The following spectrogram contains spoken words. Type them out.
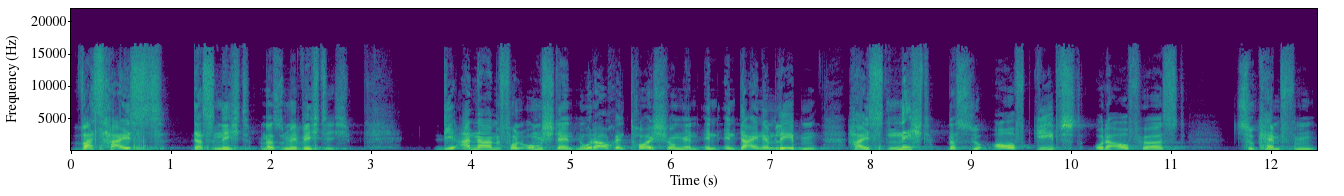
Was heißt das nicht? Und das ist mir wichtig. Die Annahme von Umständen oder auch Enttäuschungen in, in deinem Leben heißt nicht, dass du aufgibst oder aufhörst zu kämpfen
